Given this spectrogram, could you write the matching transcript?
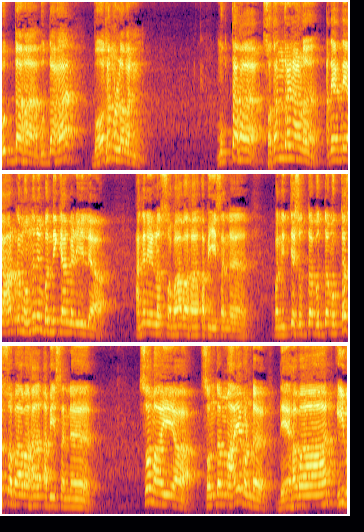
ബുദ്ധ ബുദ്ധ ബോധമുള്ളവൻ. മുക്ത സ്വതന്ത്രനാണ്. അദ്ദേഹത്തെ ആർക്കും ഒന്നിനും ബന്ധിക്കാൻ കഴിയില്ല. അങ്ങനെയുള്ള സ്വഭാവ അബീസന് അപ്പൊ നിത്യശുദ്ധ ബുദ്ധമുക്ത സ്വഭാവ അബീസന് സ്വമായ സ്വന്തം മായ കൊണ്ട് ദേഹവാൻ ഇവ.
